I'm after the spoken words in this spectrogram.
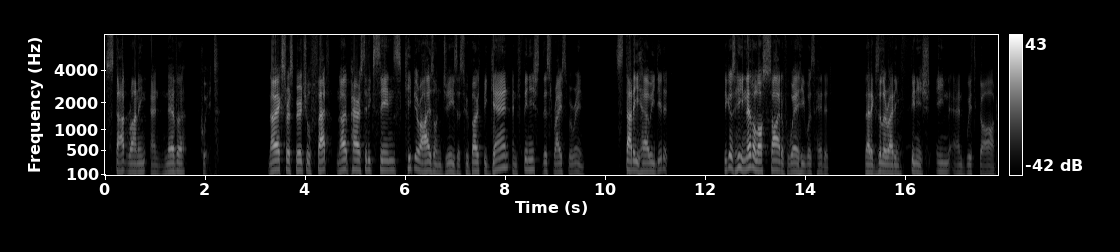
start running, and never quit. No extra spiritual fat, no parasitic sins. Keep your eyes on Jesus, who both began and finished this race we're in. Study how he did it. Because he never lost sight of where he was headed that exhilarating finish in and with God.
